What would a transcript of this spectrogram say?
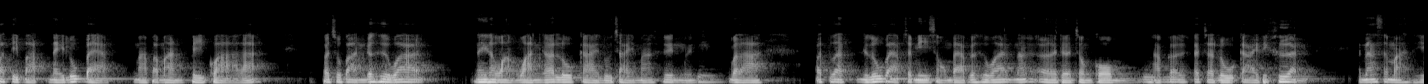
ปฏิบัติในรูปแบบมาประมาณปีกว่าละปัจจุบันก็คือว่าในระหว่างวันก็รู้กายรู้ใจมากขึ้นเหมือนเวลาปฏิบัติในรูปแบบจะมีสองแบบก็คือว่านั่งเออเดินจงกรมครับก็ก็จะรู้กายที่เคลื่อน นั่งสมาธิ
